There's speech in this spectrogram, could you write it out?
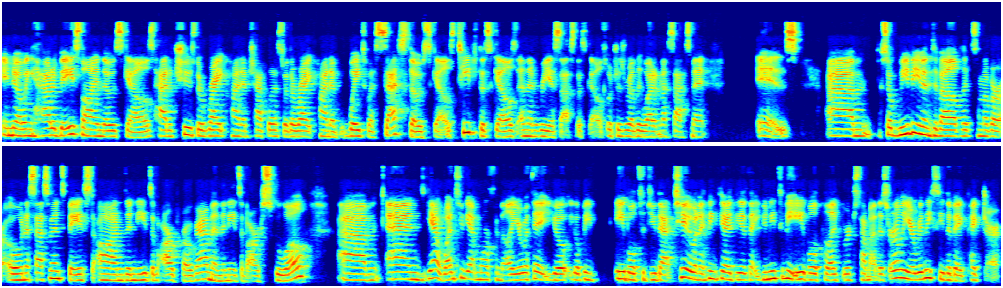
in knowing how to baseline those skills, how to choose the right kind of checklist or the right kind of way to assess those skills, teach the skills, and then reassess the skills, which is really what an assessment is. Um, so we've even developed like some of our own assessments based on the needs of our program and the needs of our school. Um, and yeah, once you get more familiar with it, you'll you'll be able to do that too. And I think the idea is that you need to be able to, like we were just talking about this earlier, really see the big picture.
